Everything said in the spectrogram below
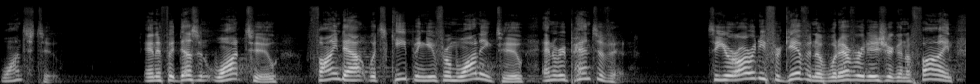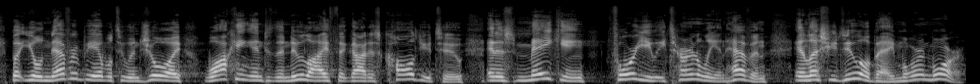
wants to. And if it doesn't want to, find out what's keeping you from wanting to and repent of it. So you're already forgiven of whatever it is you're going to find, but you'll never be able to enjoy walking into the new life that God has called you to and is making for you eternally in heaven unless you do obey more and more.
